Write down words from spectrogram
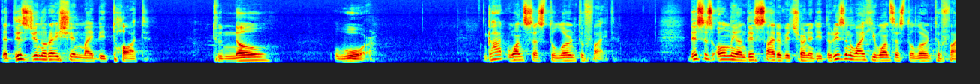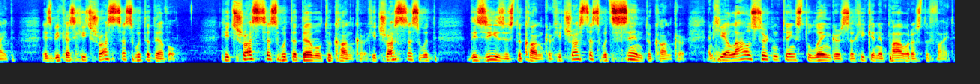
that this generation might be taught to know war. God wants us to learn to fight. This is only on this side of eternity. The reason why He wants us to learn to fight is because He trusts us with the devil. He trusts us with the devil to conquer. He trusts us with diseases to conquer. He trusts us with sin to conquer. And He allows certain things to linger so He can empower us to fight.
